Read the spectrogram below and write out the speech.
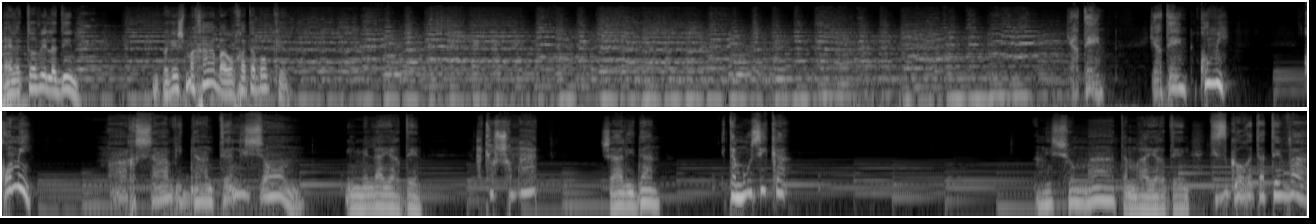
לילה טוב ילדים, ניפגש מחר בארוחת הבוקר. ירדן, ירדן, קומי, קומי. מה עכשיו, עידן? תן לישון, מלמלה ירדן. את לא שומעת? שאל עידן. את המוזיקה? אני שומעת, אמרה ירדן, תסגור את התיבה.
